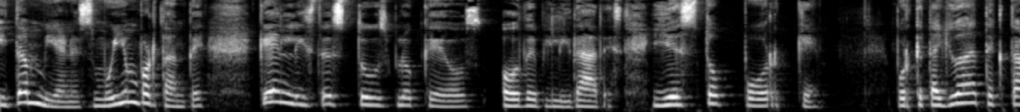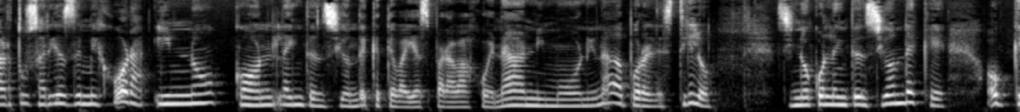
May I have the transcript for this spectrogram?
Y también es muy importante que enlistes tus bloqueos o debilidades. ¿Y esto por qué? porque te ayuda a detectar tus áreas de mejora y no con la intención de que te vayas para abajo en ánimo ni nada por el estilo, sino con la intención de que, ok,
